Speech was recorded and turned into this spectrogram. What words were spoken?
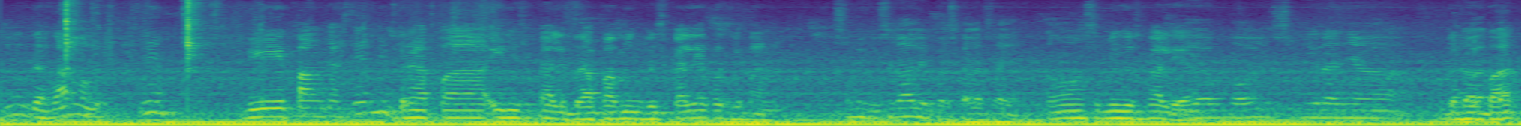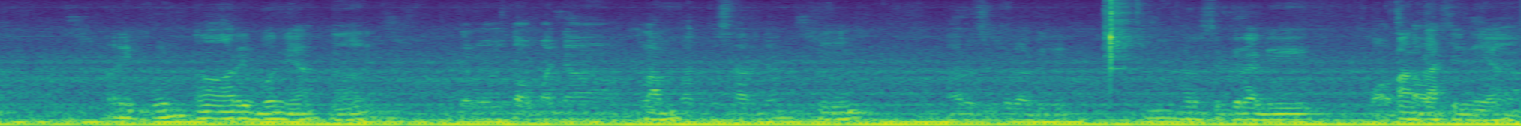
Ini udah lama, ini di pangkasnya ini berapa ini sekali, berapa minggu sekali apa gimana? seminggu sekali bos kalau saya Oh seminggu sekali ya? ya pokoknya sekiranya Udah lebat. Ribun Oh ribbon ya. Oh. terus tomatnya lambat besarnya Hmm. harus segera di harus segera dipangkas Potong. ini ya. Iya.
